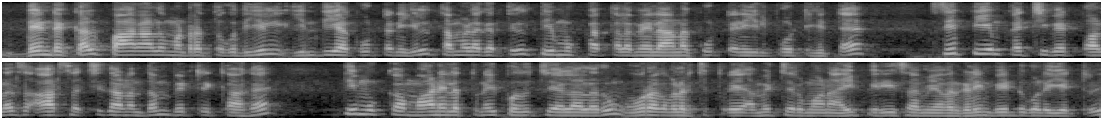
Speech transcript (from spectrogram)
திண்டுக்கல் பாராளுமன்ற தொகுதியில் இந்திய கூட்டணியில் தமிழகத்தில் திமுக தலைமையிலான கூட்டணியில் போட்டியிட்ட சிபிஎம் கட்சி வேட்பாளர் ஆர் சச்சிதானந்தம் வெற்றிக்காக திமுக மாநில துணை பொதுச் செயலாளரும் ஊரக வளர்ச்சித்துறை அமைச்சருமான ஐ பெரியசாமி அவர்களின் வேண்டுகோளை ஏற்று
